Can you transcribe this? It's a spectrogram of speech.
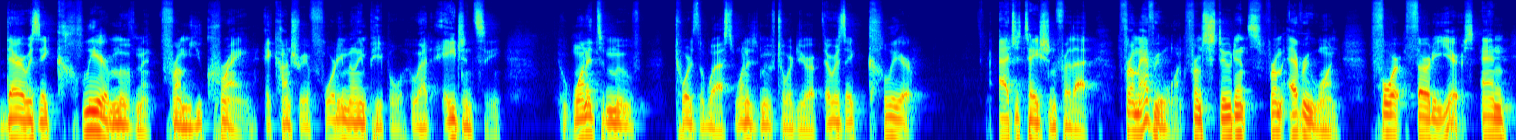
there was a clear movement from Ukraine, a country of 40 million people who had agency, who wanted to move towards the West, wanted to move toward Europe. There was a clear agitation for that from everyone, from students, from everyone for 30 years. And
